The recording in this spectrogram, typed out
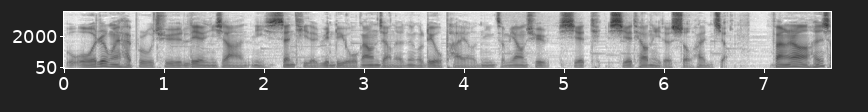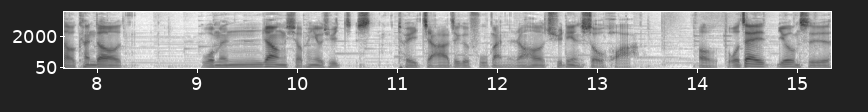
我认为还不如去练一下你身体的韵律。我刚刚讲的那个六拍哦，你怎么样去协调协调你的手和脚？反而很少看到我们让小朋友去腿夹这个浮板的，然后去练手滑。哦，我在游泳池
